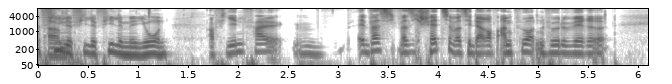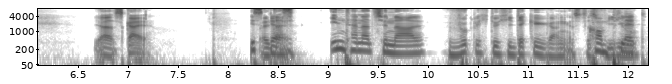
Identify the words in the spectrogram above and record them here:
viele, Ähm, viele, viele Millionen. Auf jeden Fall, äh, was ich, was ich schätze, was sie darauf antworten würde, wäre, ja, ist geil. Ist Weil geil. das international wirklich durch die Decke gegangen ist, das Video. Komplett.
